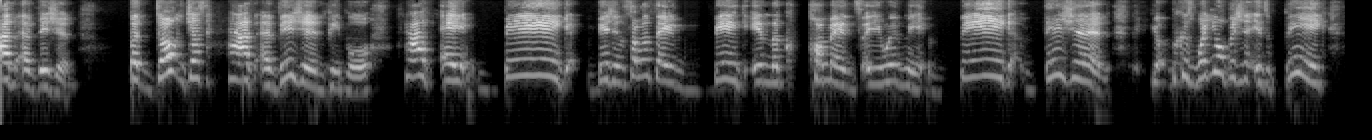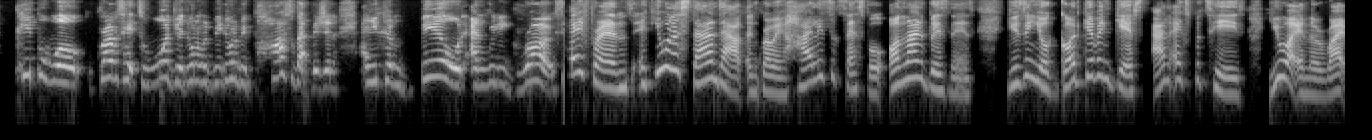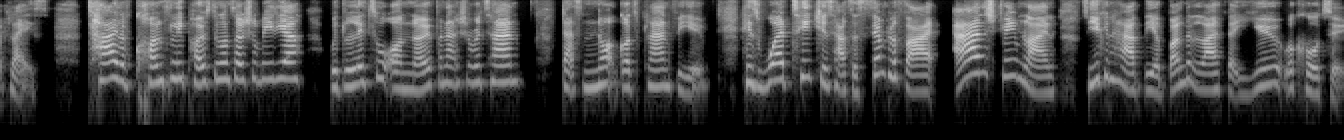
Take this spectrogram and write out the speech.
have a vision. But don't just have a vision, people. Have a big vision. Someone say big in the comments. Are you with me? Big vision. You're, because when your vision is big, people will gravitate toward you. They want to be, they want to be part of that vision, and you can build and really grow. Hey, friends! If you want to stand out and grow a highly successful online business using your God-given gifts and expertise, you are in the right place. Tired of constantly posting on social media with little or no financial return? That's not God's plan for you. His word teaches how to simplify and streamline so you can have the abundant life that you were called to.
